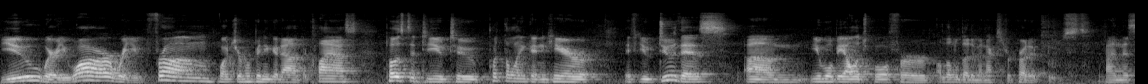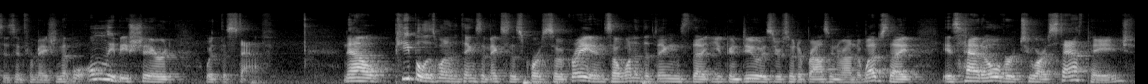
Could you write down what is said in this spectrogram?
you, where you are, where you're from, what you're hoping to get out of the class, post it to YouTube, put the link in here. If you do this, um, you will be eligible for a little bit of an extra credit boost. And this is information that will only be shared with the staff. Now, people is one of the things that makes this course so great, and so one of the things that you can do as you're sort of browsing around the website is head over to our staff page,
